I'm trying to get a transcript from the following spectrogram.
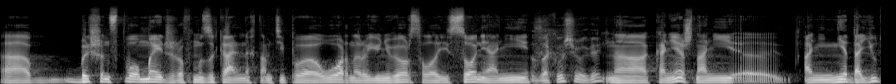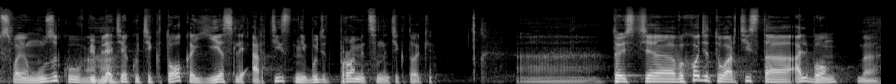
а, большинство мейджеров музыкальных, там типа Warner, Universal и Sony, они... Закручивают гайки? Конечно, они, э, они не дают свою музыку в библиотеку ТикТока, если артист не будет промиться на ТикТоке. То есть э, выходит у артиста альбом, да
